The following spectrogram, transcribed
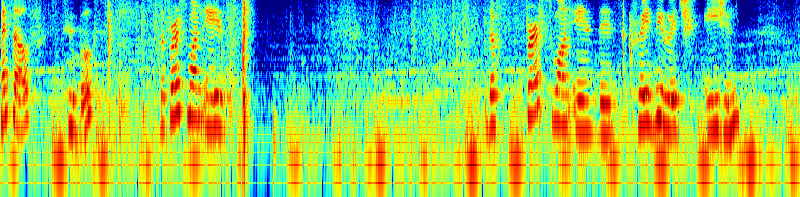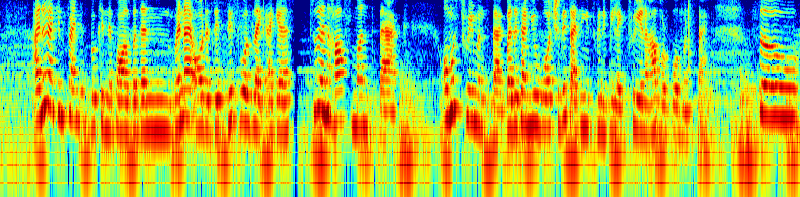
myself two books. The first one is the first one is this crazy rich asian. I know i can find this book in nepal but then when i ordered it this was like i guess two and a half month back almost three months back. By the time you watch this i think it's gonna be like three and a half or four months back. So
